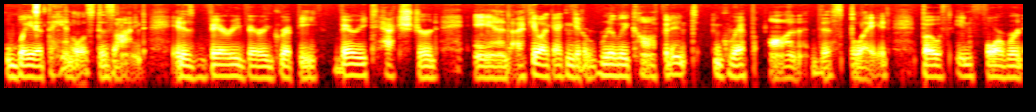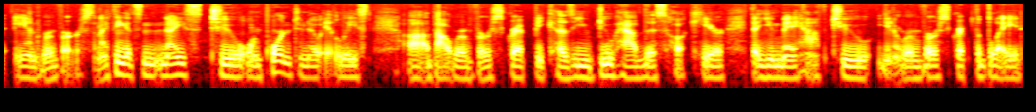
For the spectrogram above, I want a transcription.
way that the handle is designed. It is very, very grippy, very textured, and I feel like I can get a really confident grip on this blade, both in forward and reverse. And I think it's nice to, or important to know at least, uh, about reverse grip because you do have this hook here that you may have to, you know, reverse grip the blade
